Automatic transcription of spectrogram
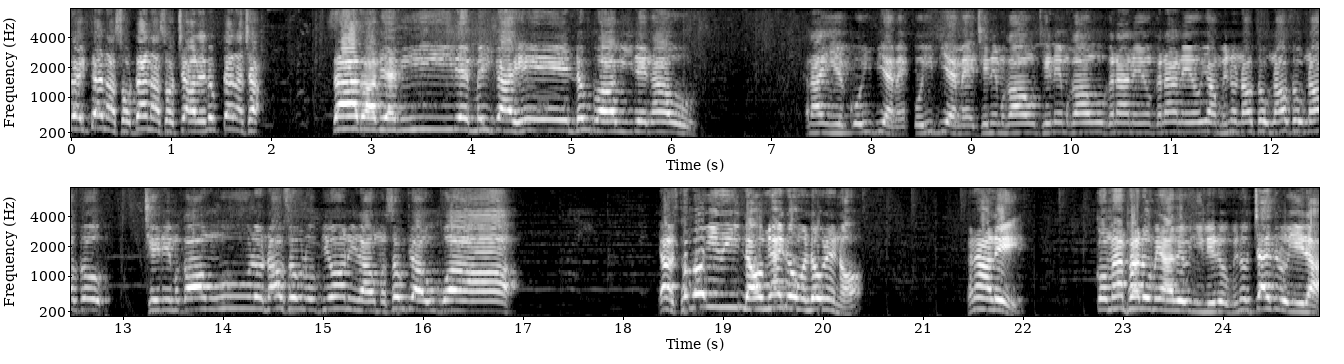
တော့အဲ့တန်းနာဆောတန်းနာဆောကြာတယ်လို့တန်းနာချစားသွားပြန်ပြီတဲ့မိတ်ကဟေးလှုပ်သွားပြီတဲ့ငါ့ကိုခဏကြီးကိုကြီးပြန်မယ်ကိုကြီးပြန်မယ်အချိန်နေမကောင်းအချိန်နေမကောင်းခဏနေခဏနေရောက်မင်းတို့နောက်ဆုံးနောက်ဆုံးနောက်ဆုံး ခြေတွေမကောင်းဘူးလို့နောက်ဆုံးလို့ပြောနေတာကိုမဆုတ်ကြဘူးကွာ။ရဆောစောကြီးစီလောင်မြိုက်တော့မလုံးနဲ့နော်။ခဏလေးကွန်မန့်ဖတ်လို့မရသေးဘူးညီလေးတို့မင်းတို့ကြိုက်သလိုရေးတာ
